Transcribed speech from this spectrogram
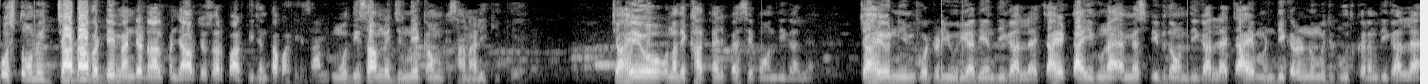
ਉਸ ਤੋਂ ਵੀ ਜ਼ਿਆਦਾ ਵੱਡੇ ਮੈਂਡੇਟ ਨਾਲ ਪੰਜਾਬ 'ਚ ਸਰ ਭਾਰਤੀ ਜਨਤਾ ਪਾਰਟੀ ਦੇ। ਮੋਦੀ ਸਾਹਿਬ ਨੇ ਜਿੰਨੇ ਕੰਮ ਕਿਸਾਨਾਂ ਲਈ ਕੀਤੇ ਹੈ, ਚਾਹੇ ਉਹ ਉਹਨਾਂ ਦੇ ਖਾਤਿਆਂ 'ਚ ਪੈਸੇ ਪਾਉਣ ਦੀ ਗੱਲ ਹੈ ਚਾਹੇ ਉਹ ਨੀਮ ਕੋਟਡ ਯੂਰੀਆ ਦੇਣ ਦੀ ਗੱਲ ਹੈ, ਚਾਹੇ 2.5 ਗੁਣਾ ਐਮਐਸਪੀ ਵਧਾਉਣ ਦੀ ਗੱਲ ਹੈ, ਚਾਹੇ ਮੰਡੀਕਰਨ ਨੂੰ ਮਜ਼ਬੂਤ ਕਰਨ ਦੀ ਗੱਲ ਹੈ,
